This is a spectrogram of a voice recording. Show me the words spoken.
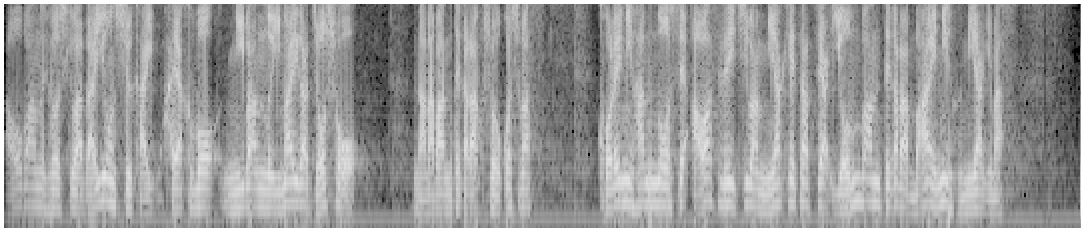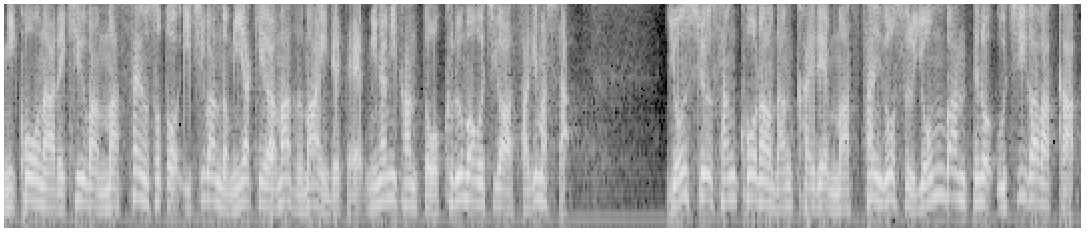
青番の標識は第4周回早くも2番の今井が上昇。7番手からアクションを起こします。これに反応して合わせて1番三宅達也。4番手から前に踏み上げます。2コーナーで9番松田の外1番の三宅がまず前に出て南関東車を内側下げました。4周3コーナーの段階で松谷どうする？4番手の内側か。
